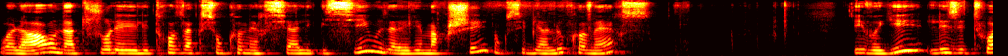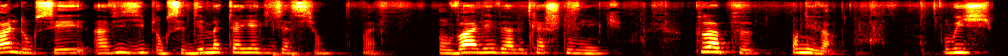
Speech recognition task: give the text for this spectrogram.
Voilà, on a toujours les, transactions commerciales ici. Vous avez les marchés, donc c'est bien le commerce. Et vous voyez, les étoiles, donc c'est invisible, donc c'est dématérialisation. On va aller vers le cash numérique. Peu à peu, on y va. Oui.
